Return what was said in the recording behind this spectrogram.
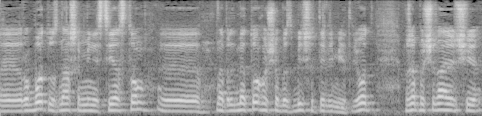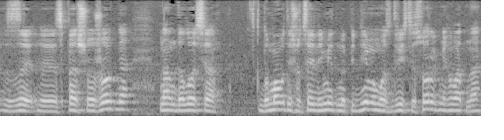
е, роботу з нашим міністерством е, на предмет того, щоб збільшити ліміт. І от вже починаючи з, е, з 1 жовтня, нам вдалося домовити, що цей ліміт ми піднімемо з 240 МВт на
